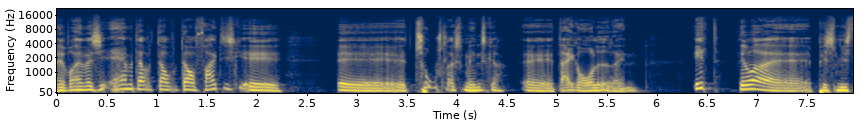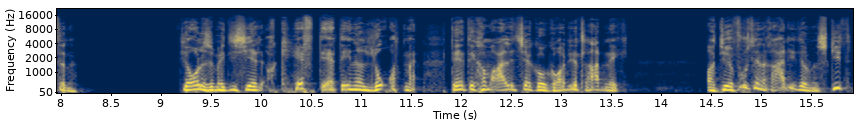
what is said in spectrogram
Øh, hvor han vil sige, ja, men der, der, der var faktisk øh, øh, to slags mennesker, øh, der ikke overlevede derinde. Et, det var øh, pessimisterne. De overlevede simpelthen ikke. De siger, åh kæft, det, her, det er noget lort, mand. Det, her, det kommer aldrig til at gå godt. Jeg klarer den ikke. Og de har fuldstændig ret i, det var noget skidt,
